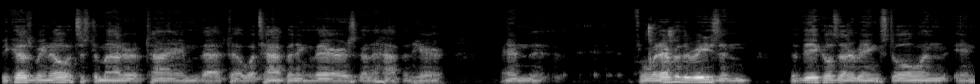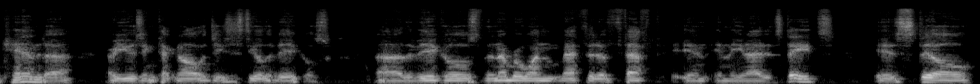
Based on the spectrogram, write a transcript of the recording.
because we know it's just a matter of time that uh, what's happening there is going to happen here. And for whatever the reason, the vehicles that are being stolen in Canada are using technologies to steal the vehicles. Uh, the vehicles, the number one method of theft in, in the United States is still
